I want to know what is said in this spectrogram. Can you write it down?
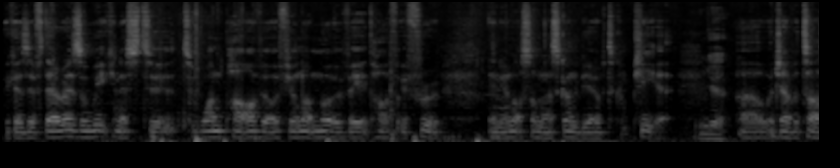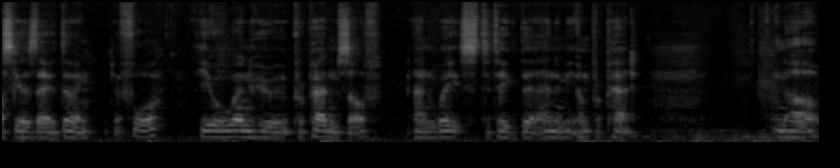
Because if there is a weakness to, to one part of it, or if you're not motivated halfway through, then you're not someone that's going to be able to complete it yeah. uh, whichever task is they're doing. Four, he will win who prepared himself and waits to take the enemy unprepared. Now,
